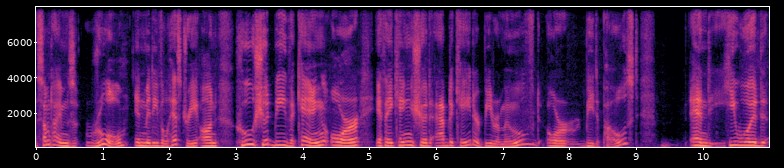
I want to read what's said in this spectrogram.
sometimes rule in medieval history on who should be the king, or if a king should abdicate or be removed or be deposed. And he would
